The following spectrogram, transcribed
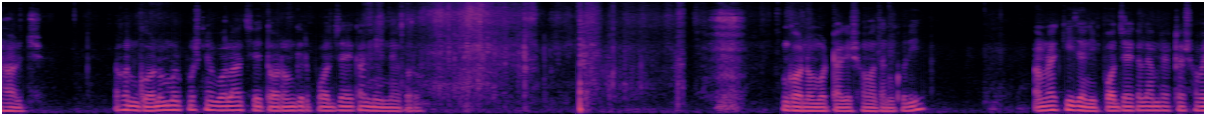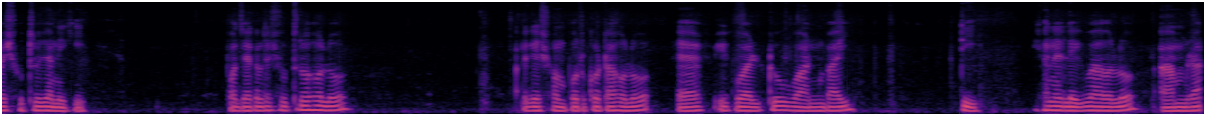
হার্জ এখন গ নম্বর প্রশ্নে বলা আছে তরঙ্গের পর্যায়কাল নির্ণয় করো। গ নম্বরটা আগে সমাধান করি। আমরা কি জানি? পর্যায়কালে আমরা একটা সবাই সূত্র জানি কি? পর্যায়কালের সূত্র হলো আগে সম্পর্কটা হলো F equal to one by T. এখানে লিখবা হলো, আমরা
